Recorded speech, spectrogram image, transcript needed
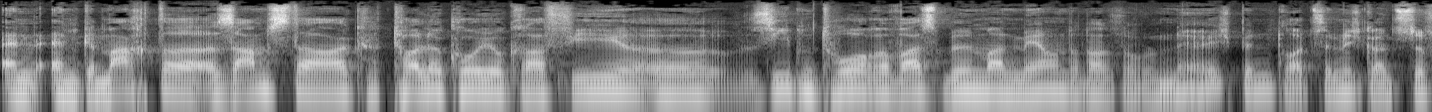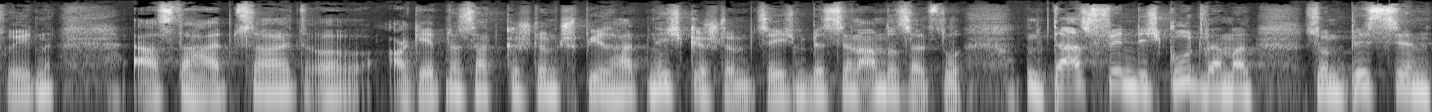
ein, ein gemachter Samstag, tolle Choreografie, äh, sieben Tore, was will man mehr? Und dann so, nee, ich bin trotzdem nicht ganz zufrieden. Erste Halbzeit, äh, Ergebnis hat gestimmt, Spiel hat nicht gestimmt, sehe ich ein bisschen anders als du. Und das finde ich gut, wenn man so ein bisschen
